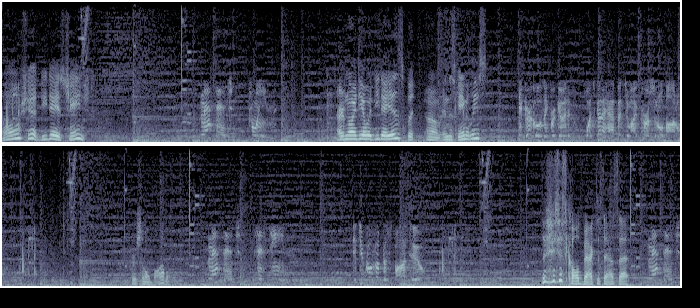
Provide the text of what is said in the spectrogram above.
Oh shit, D-Day has changed. I have no idea what D-Day is, but um, in this game at least. If you're closing for good, what's gonna happen to my personal bottle? Personal bottle. Message 15. Did you close up the spa too? Did He just called back just to ask that. Message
